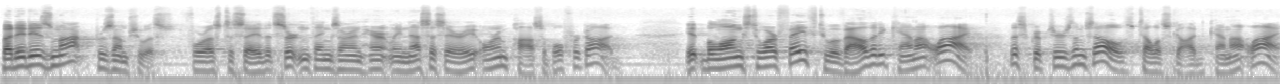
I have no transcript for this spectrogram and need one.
But it is not presumptuous for us to say that certain things are inherently necessary or impossible for God. It belongs to our faith to avow that He cannot lie. The scriptures themselves tell us God cannot lie.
